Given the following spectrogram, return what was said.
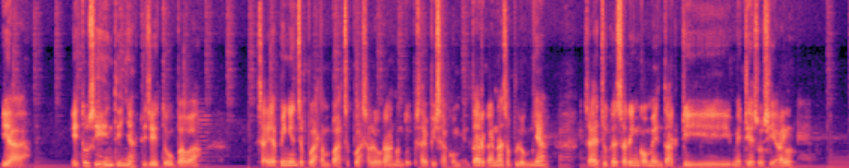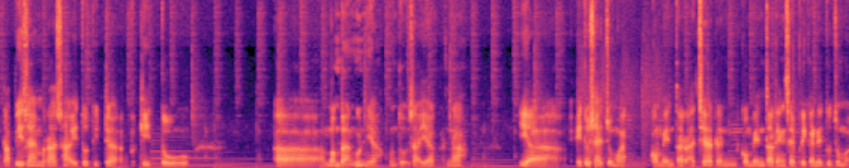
ya itu sih intinya di situ bahwa saya ingin sebuah tempat, sebuah saluran untuk saya bisa komentar karena sebelumnya saya juga sering komentar di media sosial tapi saya merasa itu tidak begitu uh, membangun ya untuk saya karena ya itu saya cuma komentar aja dan komentar yang saya berikan itu cuma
